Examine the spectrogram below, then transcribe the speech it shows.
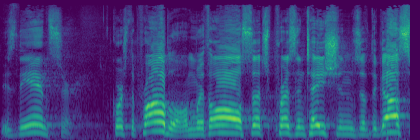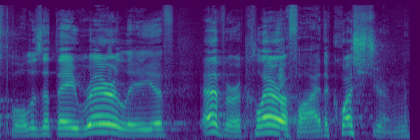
is the answer. Of course, the problem with all such presentations of the gospel is that they rarely, if ever, clarify the question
